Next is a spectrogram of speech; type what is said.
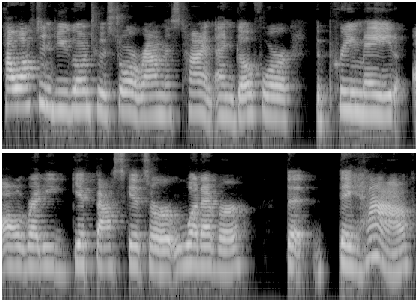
How often do you go into a store around this time and go for the pre-made already gift baskets or whatever that they have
